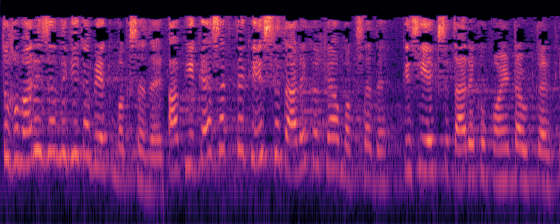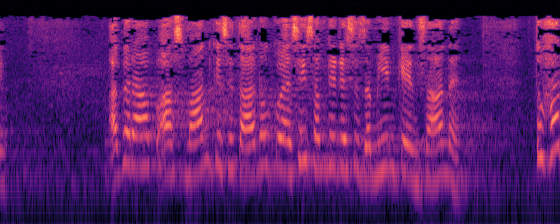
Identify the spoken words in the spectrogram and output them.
تو ہماری زندگی کا بھی ایک مقصد ہے۔ آپ یہ کہہ سکتے کہ اس ستارے کا کیا مقصد ہے، کسی ایک ستارے کو پوائنٹ آؤٹ کر کے۔ اگر آپ آسمان کے ستاروں کو ایسے ہی سمجھے جیسے زمین کے انسان ہیں، تو ہر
